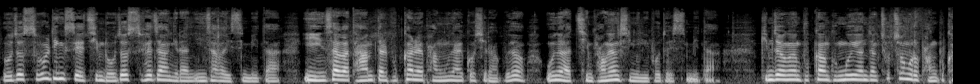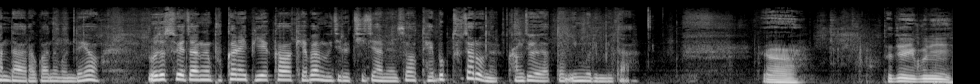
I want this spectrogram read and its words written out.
로저스 홀딩스의 짐 로저스 회장이라는 인사가 있습니다. 이 인사가 다음 달 북한을 방문할 것이라고요. 오늘 아침 경향신문이 보도했습니다. 김정은 북한 국무위원장 초청으로 방북한다라고 하는 건데요. 로저스 회장은 북한의 비핵화와 개방 의지를 지지하면서 대북 투자론을 강조해왔던 인물입니다. 야, 드디어 이분이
